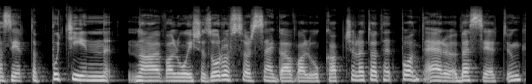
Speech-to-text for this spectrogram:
azért a Putyinnal való és az Oroszországgal való kapcsolatot, hát pont erről beszéltünk,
